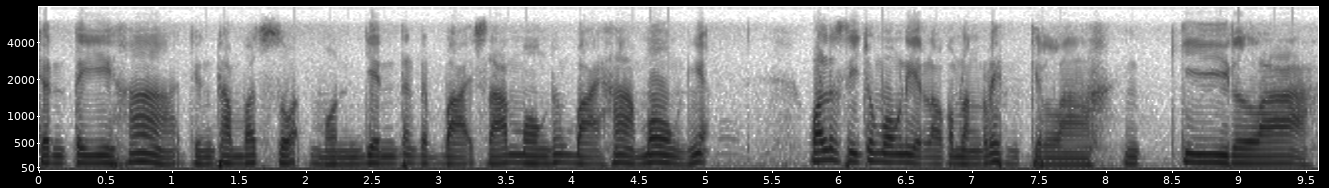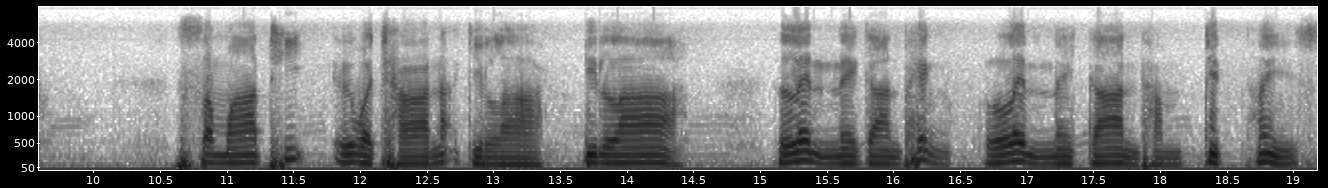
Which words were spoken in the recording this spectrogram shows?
จนตีห้าจึงทำวัดสวดมนต์เย็นตั้งแต่บ่ายสามโมงถึงบ่ายห้าโมงเนี้ย วันละสี่ชั่วโมงเนี่ยเรากำลังเล่นกีฬากีฬา สมาธิหรือว่าชาณกีฬา กีฬา เล่นในการเพ่งเล่นในการทำจิตให้ส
